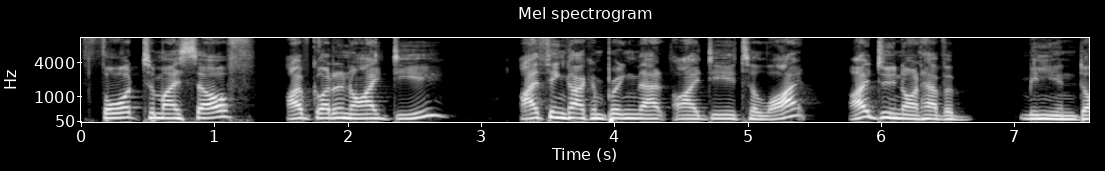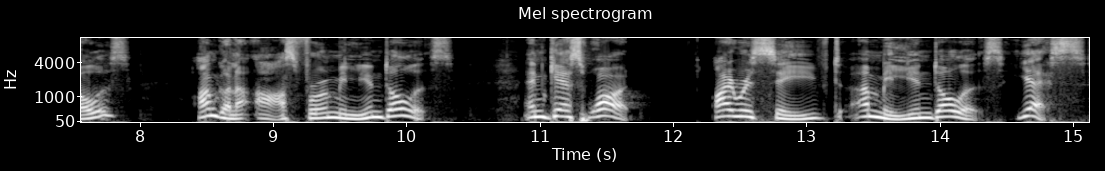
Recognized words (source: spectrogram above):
thought to myself, I've got an idea. I think I can bring that idea to light. I do not have a million dollars. I'm going to ask for a million dollars. And guess what? I received a million dollars. Yes.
